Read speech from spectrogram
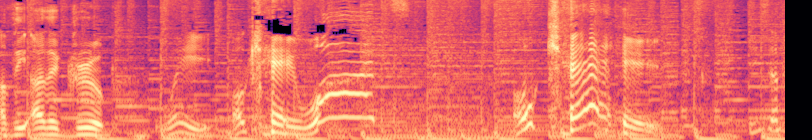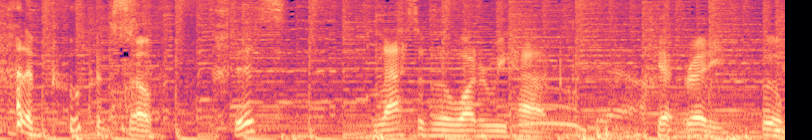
of the other group. Wait, okay, what? Okay. He's about to poop himself. This last of the water we have. Get ready. Boom.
